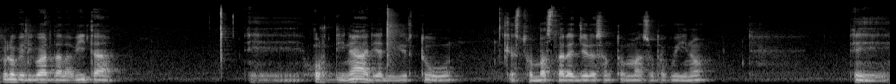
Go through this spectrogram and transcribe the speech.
quello che riguarda la vita eh, ordinaria di virtù, questo basta leggere San Tommaso d'Aquino, eh,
